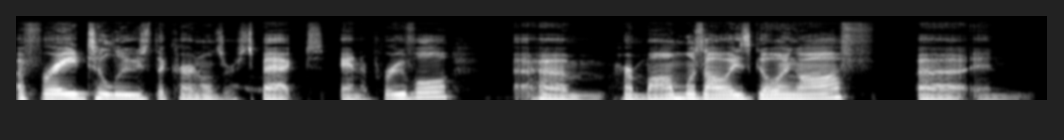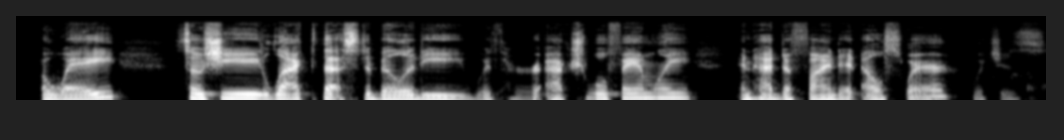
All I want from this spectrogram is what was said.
afraid to lose the colonel's respect and approval um her mom was always going off uh and away so she lacked that stability with her actual family and had to find it elsewhere which is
